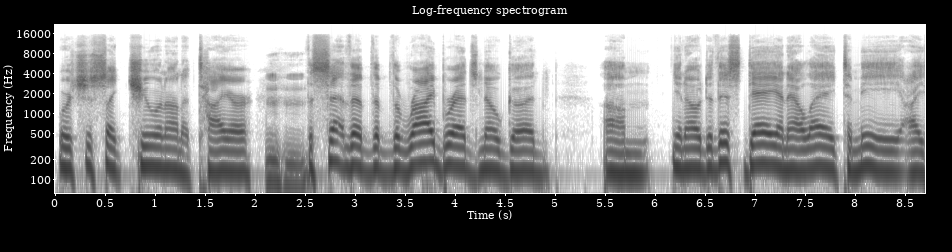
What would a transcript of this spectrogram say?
where it's just like chewing on a tire. Mm-hmm. The, the the the rye bread's no good. Um, you know, to this day in LA, to me, I,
